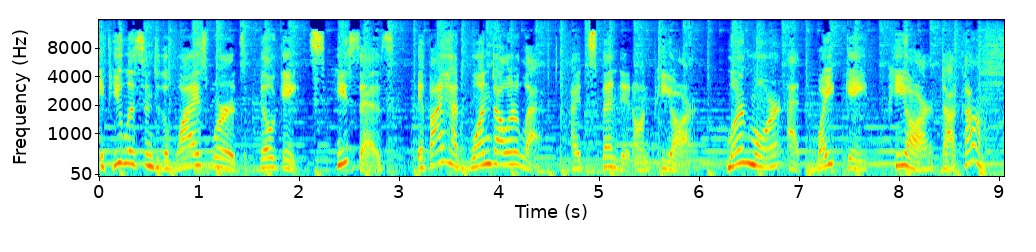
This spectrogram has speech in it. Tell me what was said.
If you listen to the wise words of Bill Gates, he says, If I had $1 left, I'd spend it on PR. Learn more at whitegatepr.com.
